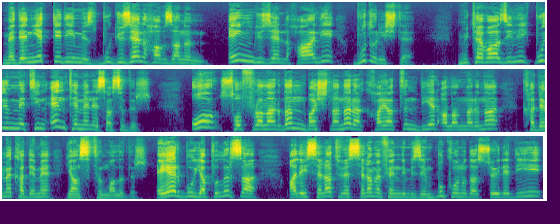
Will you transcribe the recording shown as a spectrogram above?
Medeniyet dediğimiz bu güzel havzanın en güzel hali budur işte. Mütevazilik bu ümmetin en temel esasıdır. O sofralardan başlanarak hayatın diğer alanlarına kademe kademe yansıtılmalıdır. Eğer bu yapılırsa aleyhissalatü vesselam efendimizin bu konuda söylediği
